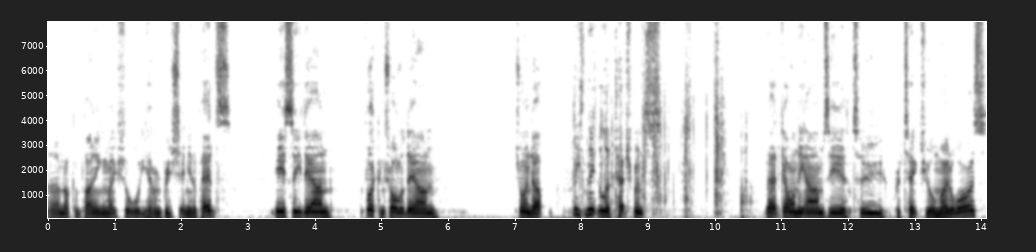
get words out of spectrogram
I'm not complaining. Make sure you haven't bridged any of the pads. ESC down, flight controller down, joined up. These neat little attachments that go on the arms here to protect your motor wires.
